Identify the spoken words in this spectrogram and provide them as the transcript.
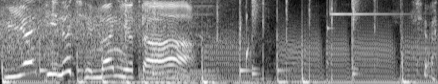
VIP는 젠만이었다. 자,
